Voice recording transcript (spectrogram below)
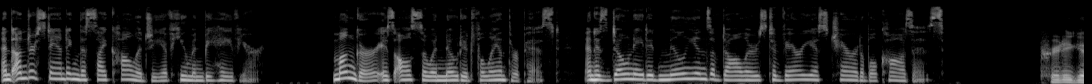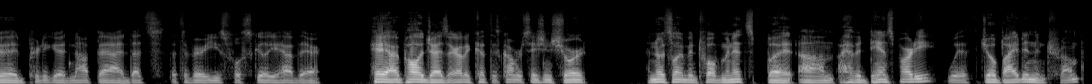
and understanding the psychology of human behavior. Munger is also a noted philanthropist and has donated millions of dollars to various charitable causes. Pretty good, pretty good. Not bad. That's that's a very useful skill you have there. Hey, I apologize. I got to cut this conversation short. I know it's only been 12 minutes, but um, I have a dance party with Joe Biden and Trump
